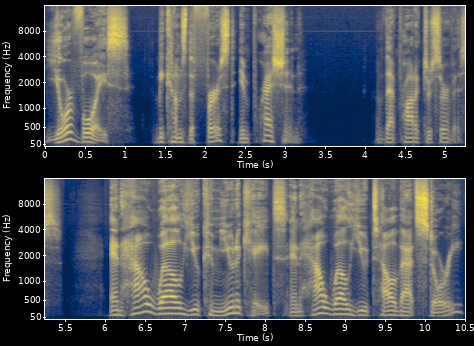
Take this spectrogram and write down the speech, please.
Your voice becomes the first impression of that product or service. And how well you communicate and how well you tell that story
